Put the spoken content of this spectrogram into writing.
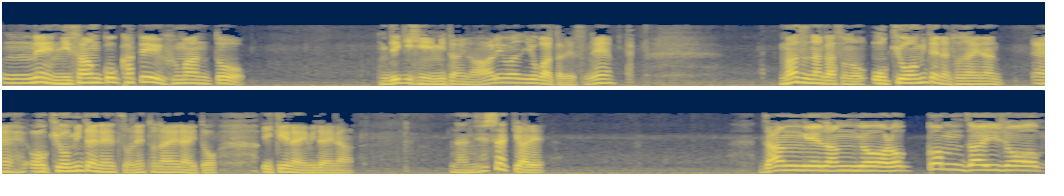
ね、2、3個過程踏まんと、できひんみたいな、あれは良かったですね。まずなんかその、お経みたいな唱えな、えー、お経みたいなやつをね、唱えないといけないみたいな。何でしたっけあれ。残下残業六根在所。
